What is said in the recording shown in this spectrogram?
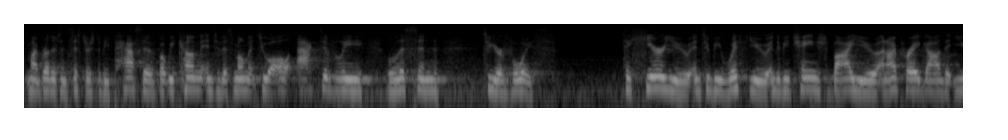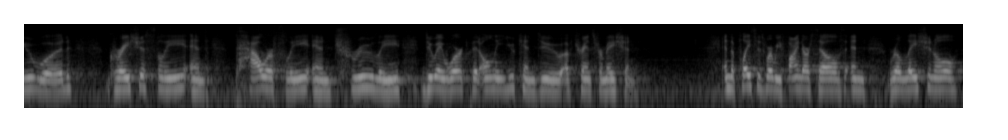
my brothers and sisters, to be passive, but we come into this moment to all actively listen to your voice to hear you and to be with you and to be changed by you. And I pray, God, that you would graciously and powerfully and truly do a work that only you can do of transformation. And the places where we find ourselves in relational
